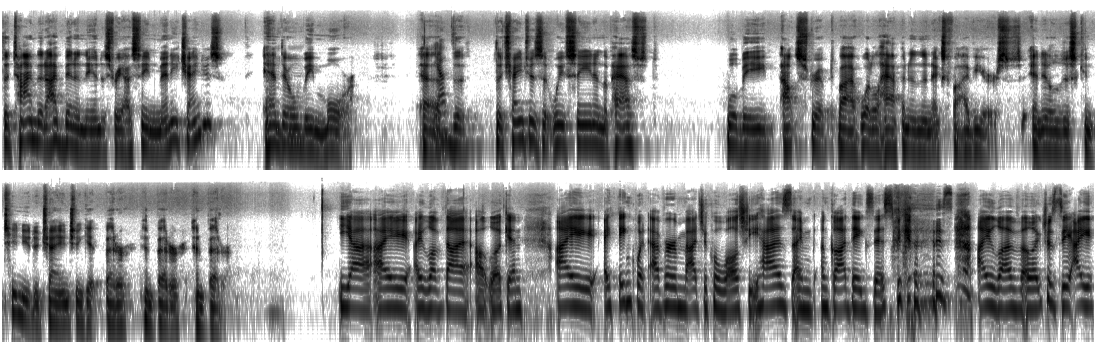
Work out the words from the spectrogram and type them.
the time that I've been in the industry, I've seen many changes, and mm-hmm. there will mm-hmm. be more. Uh, yep. The the changes that we've seen in the past will be outstripped by what will happen in the next five years. And it'll just continue to change and get better and better and better. Yeah, I I love that outlook, and I I think whatever magical wall she has, I'm I'm glad they exist because I love electricity. I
